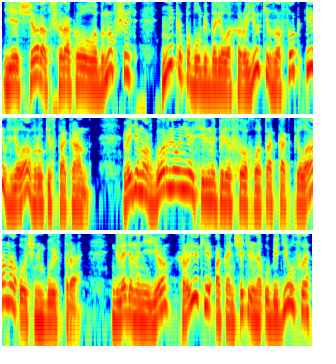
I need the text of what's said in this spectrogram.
Еще раз широко улыбнувшись, Ника поблагодарила Харуюки за сок и взяла в руки стакан. Видимо, в горле у нее сильно пересохло, так как пила она очень быстро. Глядя на нее, Харуюки окончательно убедился,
